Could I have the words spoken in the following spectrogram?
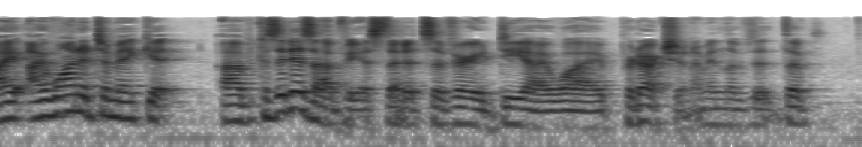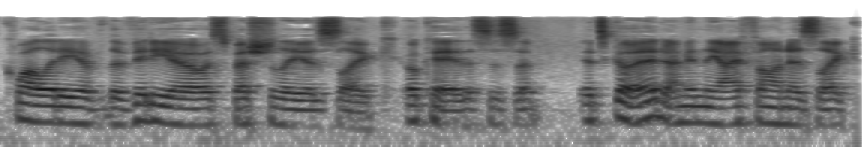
I, I wanted to make it uh, because it is obvious that it's a very DIY production. I mean, the, the the quality of the video, especially, is like okay, this is a it's good. I mean, the iPhone is like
